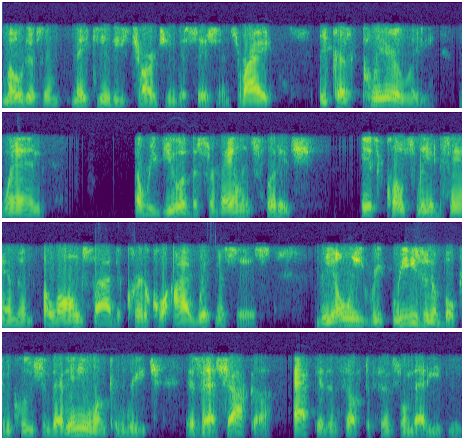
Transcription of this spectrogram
motives in making these charging decisions, right? Because clearly, when a review of the surveillance footage is closely examined alongside the critical eyewitnesses, the only re- reasonable conclusion that anyone can reach is that Chaka acted in self defense on that evening.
